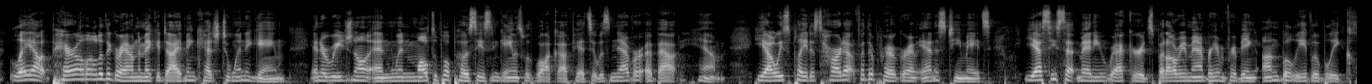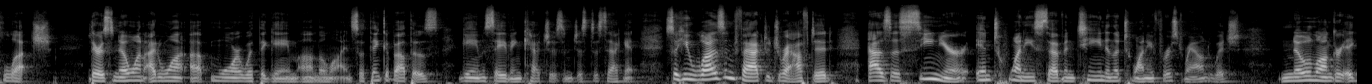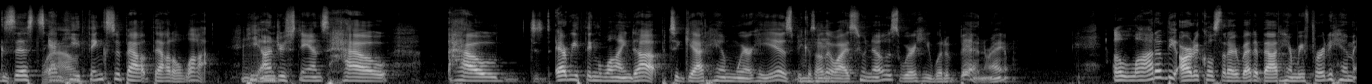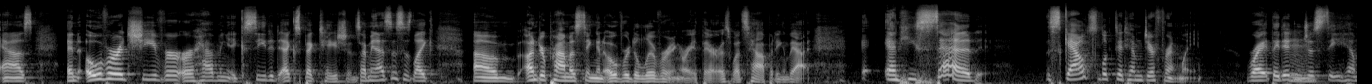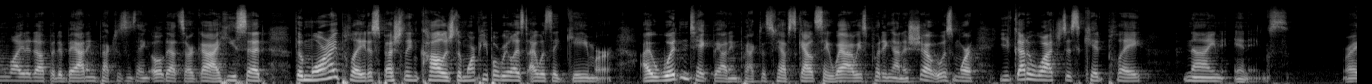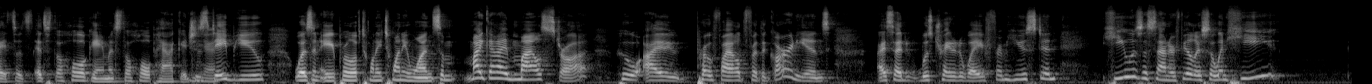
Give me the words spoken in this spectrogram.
lay out parallel to the ground and make a diving catch to win a game in a regional and win multiple postseason games with walk-off hits. It was never about him. He always played his heart out for the program and his teammates. Yes, he set many records, but I'll remember him for being unbelievably clutch there's no one I'd want up more with the game on the line. So think about those game saving catches in just a second. So he was, in fact, drafted as a senior in 2017 in the 21st round, which no longer exists. And he thinks about that a lot. He understands how how everything lined up to get him where he is because otherwise who knows where he would have been right a lot of the articles that I read about him refer to him as an overachiever or having exceeded expectations. I mean, as this is like um, under promising and over delivering right there is what's happening. That, and he said, scouts looked at him differently. Right? They didn't hmm. just see him light it up at a batting practice and saying, "Oh, that's our guy." He said, "The more I played, especially in college, the more people realized I was a gamer. I wouldn't take batting practice to have scouts say, "Wow, he's putting on a show." It was more, "You've got to watch this kid play nine innings." right? So it's, it's the whole game, it's the whole package. His Okay. debut was in April of 2021. So my guy Myles Straw, who I profiled for the Guardians, I said was traded away from Houston. He was a center fielder. So when he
